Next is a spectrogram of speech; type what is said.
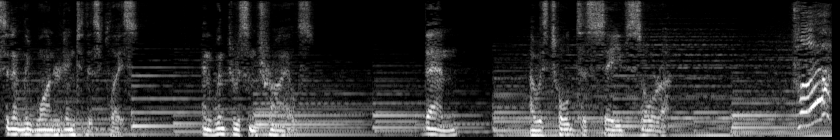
Accidentally wandered into this place, and went through some trials. Then, I was told to save Sora. Huh?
